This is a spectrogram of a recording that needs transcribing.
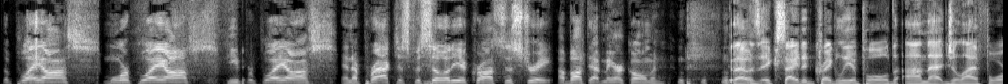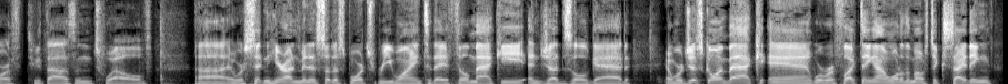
the playoffs, more playoffs, deeper playoffs, and a practice facility across the street. How about that, Mayor Coleman? that was excited Craig Leopold on that July 4th, 2012. Uh, and we're sitting here on Minnesota Sports Rewind today, Phil Mackey and Judd Zulgad. And we're just going back and we're reflecting on one of the most exciting –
